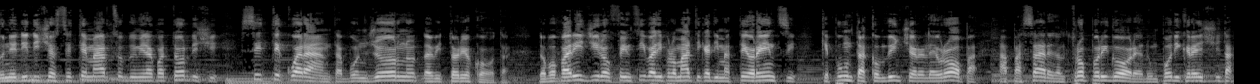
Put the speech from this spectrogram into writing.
Lunedì 17 marzo 2014, 7.40, buongiorno da Vittorio Cota. Dopo Parigi l'offensiva diplomatica di Matteo Renzi, che punta a convincere l'Europa a passare dal troppo rigore ad un po' di crescita,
